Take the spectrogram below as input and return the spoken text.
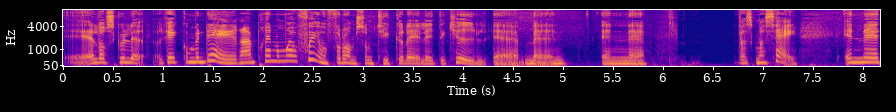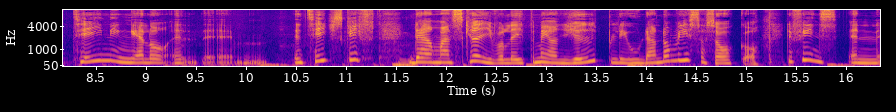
eller skulle rekommendera en prenumeration för de som tycker det är lite kul eh, med en, en eh, vad ska man säga, en eh, tidning eller en, en tidskrift mm. där man skriver lite mer djuplodande om vissa saker. Det finns en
